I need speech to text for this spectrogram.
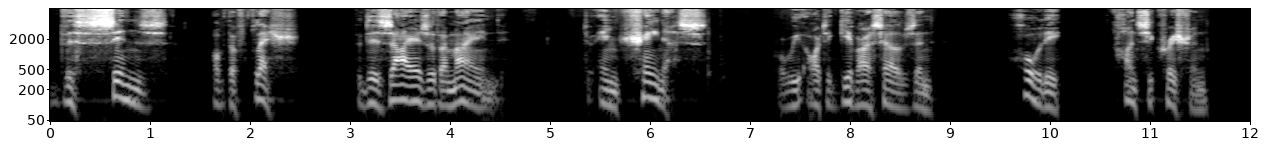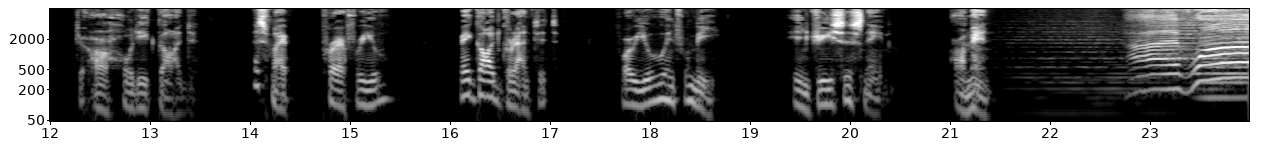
the sins of the flesh, the desires of the mind, to enchain us, but we ought to give ourselves in holy consecration to our holy God. That's my prayer for you. May God grant it for you and for me. In Jesus' name. Amen. I've wandered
